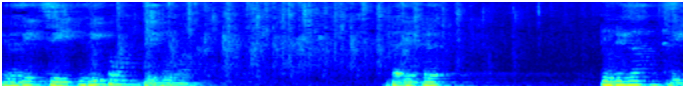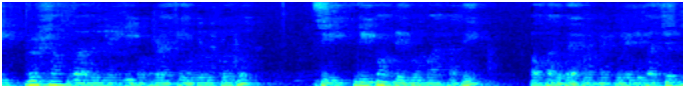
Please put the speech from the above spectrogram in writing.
এবারে শ্রী রিপন দেববর্মা ডাইরেক্টর ট্যুরিজম শ্রী প্রশান্ত বাদল নেগি মহোদয়কে অনুরোধ করব শ্রী রিপন দেববর্মার হাতে অকারক অ্যাপয়েন্টমেন্ট তুলে দেওয়ার জন্য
